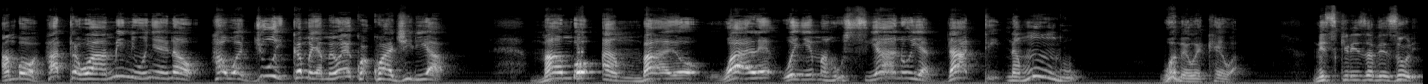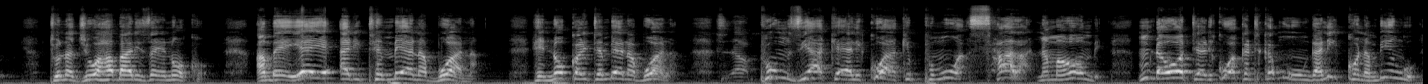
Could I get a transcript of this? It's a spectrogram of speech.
ambao hata waamini wenyewe nao hawajui kama yamewekwa kwa ajili yao. Mambo ambayo wale wenye mahusiano ya dhati na mungu wamewekewa. Nisikilize vizuri tunajua habari za henoko ambaye yeye alitembea na bwana. Henoko alitembea na bwana. Pumzi yake alikuwa akipumua sala na maombi. Muda wote alikuwa katika muunganiko na mbingu.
